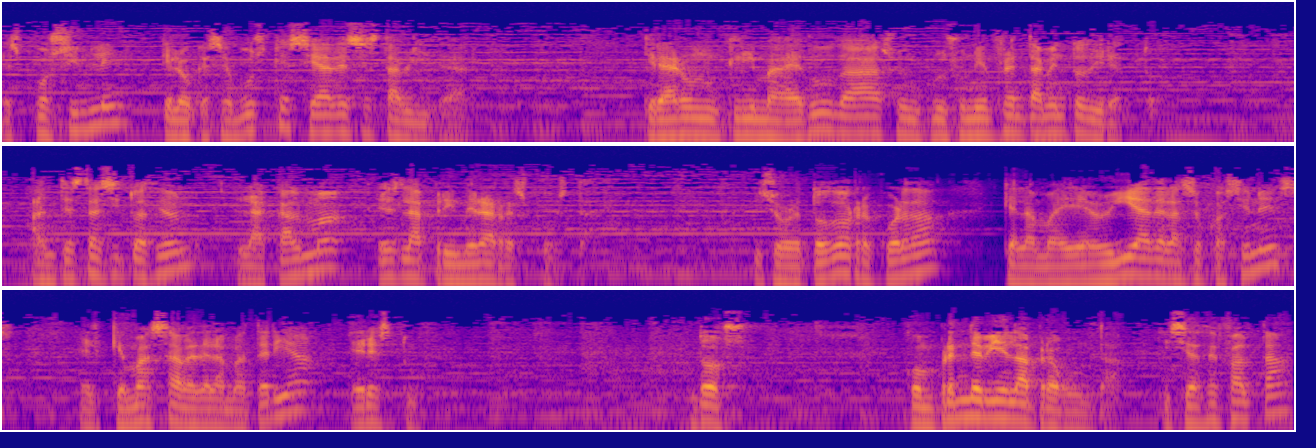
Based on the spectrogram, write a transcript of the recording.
Es posible que lo que se busque sea desestabilizar, crear un clima de dudas o incluso un enfrentamiento directo. Ante esta situación, la calma es la primera respuesta. Y sobre todo recuerda que en la mayoría de las ocasiones el que más sabe de la materia eres tú. 2. Comprende bien la pregunta y si hace falta,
